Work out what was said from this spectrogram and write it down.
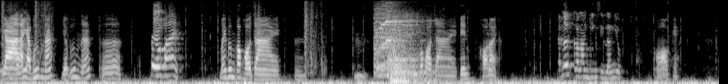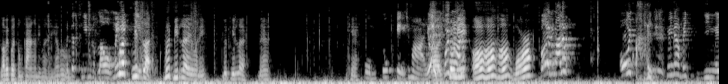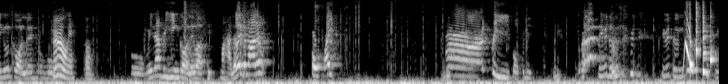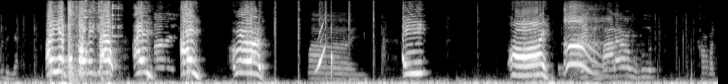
อย่านะ อย่าบึ้มนะ อย่าบึ้มนะ เออ โดนไป ไม่บึ้มก็พอใจเอออืมกูก็พอใจเต้นขอหน่อยอันนั้นกำลังยิงสีเหลืองอยู่ อ๋อโอเค เราไปเปิดตรงกลางกันดีกว่านะครับผมมันจะทีมกับเราไม่มืให้ดทีมิดเลย มืดมิดเลยวันนี้ มืดมิดเลยนะโอเคผมจุกเก่งใช่ไหมเฮ้เอ่ยอเฮ้ยช่วงมันี้มาเออเฮ้อเฮ้อโบรเฮ้ยมันมาแล้วโอ้ยตาย ไม่น่าไปยิงไอ้นู้นก่อนเลยโอ้โหห้าวไงเออโอ้ไม่น่าไปยิงก่อนเลยว่ะผิดมาหาเลยมันมาแล้วตกไปมาดิอ่าตีตกไปดิมาดิตีไม่ถึงตีไม่ถึงตีไม่ถึงแล้วไอ้เหี้ยกูตกอีกแล้ว ไอ้ไอ้เออไม่ไอ้โอ้ยเอ้ยมันมาแล้วดูดเข้ามัน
